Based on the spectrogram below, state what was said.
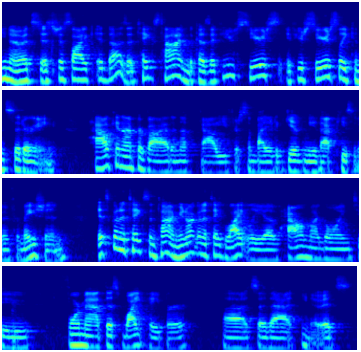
you know, it's it's just like it does. It takes time because if you serious if you're seriously considering how can I provide enough value for somebody to give me that piece of information? It's going to take some time. You're not going to take lightly of how am I going to format this white paper uh, so that you know it's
